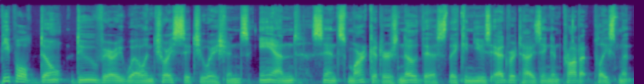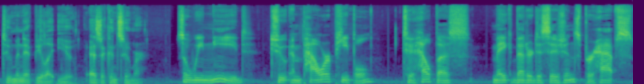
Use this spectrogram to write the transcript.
people don't do very well in choice situations. And since marketers know this, they can use advertising and product placement to manipulate you as a consumer. So, we need to empower people to help us make better decisions, perhaps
